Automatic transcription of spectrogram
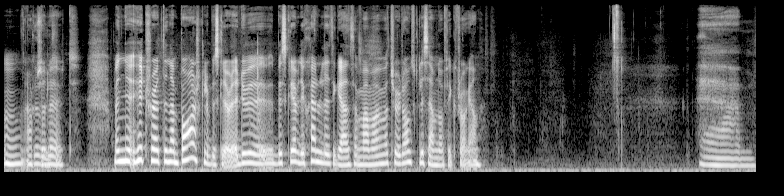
Mm, absolut. Men hur tror du att dina barn skulle beskriva dig? Du beskrev dig själv lite grann som mamma, men vad tror du de skulle säga om de fick frågan? Um,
